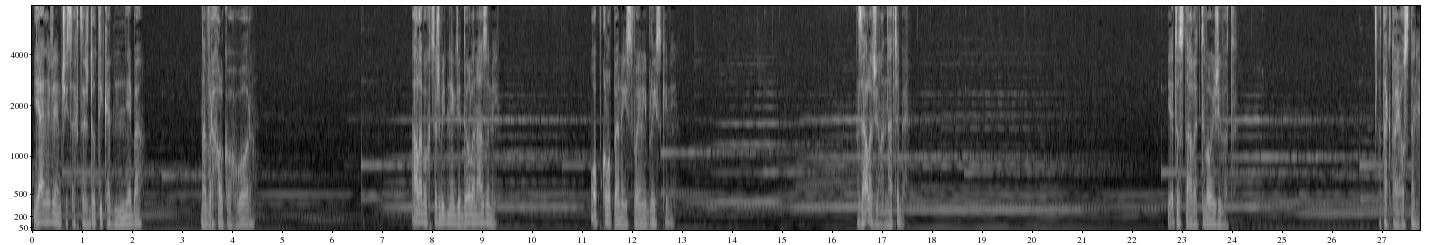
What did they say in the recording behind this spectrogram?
Ja neviem, či sa chceš dotýkať neba na vrcholkoch hôr, alebo chceš byť niekde dole na zemi, obklopený svojimi blízkymi. Záleží len na tebe. Je to stále tvoj život. A tak to aj ostane.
